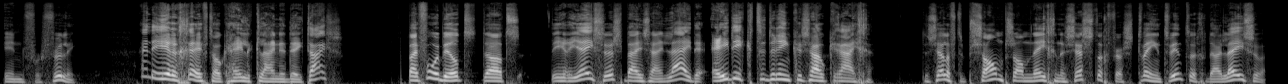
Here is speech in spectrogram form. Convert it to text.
in vervulling. En de Heer geeft ook hele kleine details. Bijvoorbeeld dat de Heer Jezus bij zijn lijden edik te drinken zou krijgen. Dezelfde psalm, psalm 69, vers 22, daar lezen we.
